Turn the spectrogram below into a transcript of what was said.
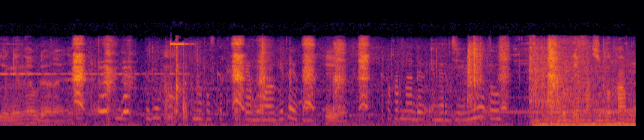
dinginnya udaranya. Tadi aku napas ketika kayak mual gitu ya kok. Iya, Apa karena ada energi ini atau sepertinya masuk ke kamu.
